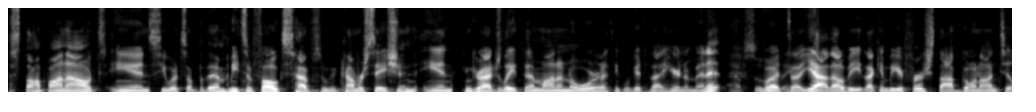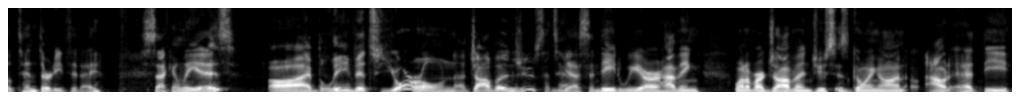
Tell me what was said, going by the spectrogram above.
Stop on out and see what's up with them. Meet some folks, have some good conversation, and congratulate them on an award. I think we'll get to that here in a minute. Absolutely. But uh, yeah, that'll be that can be your first stop going on till 10:30 today. Secondly is Uh, I believe it's your own uh, Java and Juice that's happening. Yes, indeed. We are having one of our Java and juices going on out at the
